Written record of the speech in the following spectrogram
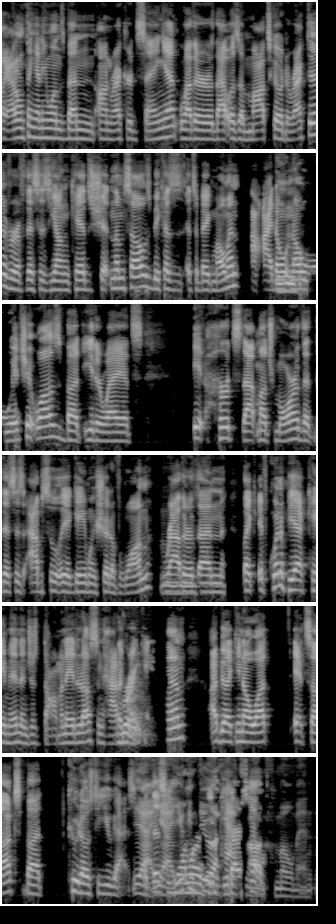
Like I don't think anyone's been on record saying yet whether that was a Motzko directive or if this is young kids shitting themselves because it's a big moment. I, I don't Mhm. know which it was, but either way, it's it hurts that much more that this is absolutely a game we should have won rather than like if Quinnipiac came in and just dominated us and had a Right. great game plan, I'd be like, you know what? It sucks, but kudos to you guys. yeah, but this yeah, is you one can where do a hats ourselves. off moment.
